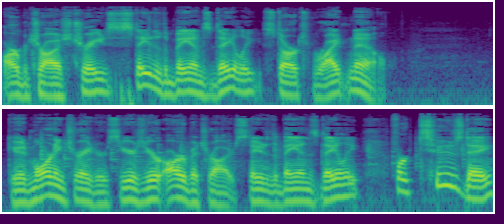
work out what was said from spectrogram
Arbitrage Trades State of the Bands Daily starts right now. Good morning, traders. Here's your arbitrage state of the bands daily for Tuesday,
